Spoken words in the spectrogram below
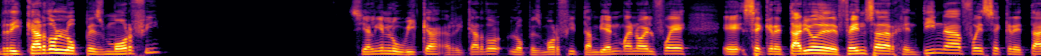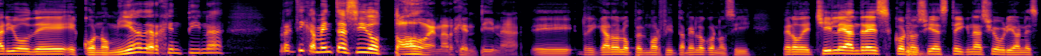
Ricardo López Morfi. Si alguien lo ubica, Ricardo López Morfi también. Bueno, él fue eh, secretario de Defensa de Argentina, fue secretario de Economía de Argentina prácticamente ha sido todo en Argentina. Eh, Ricardo López Morfi también lo conocí. Pero de Chile, Andrés, conocí a este Ignacio Briones.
